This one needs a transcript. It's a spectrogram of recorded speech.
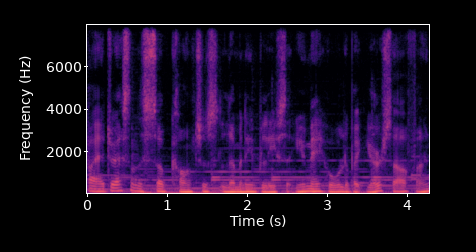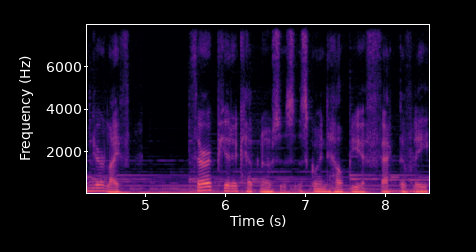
By addressing the subconscious limiting beliefs that you may hold about yourself and your life, therapeutic hypnosis is going to help you effectively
